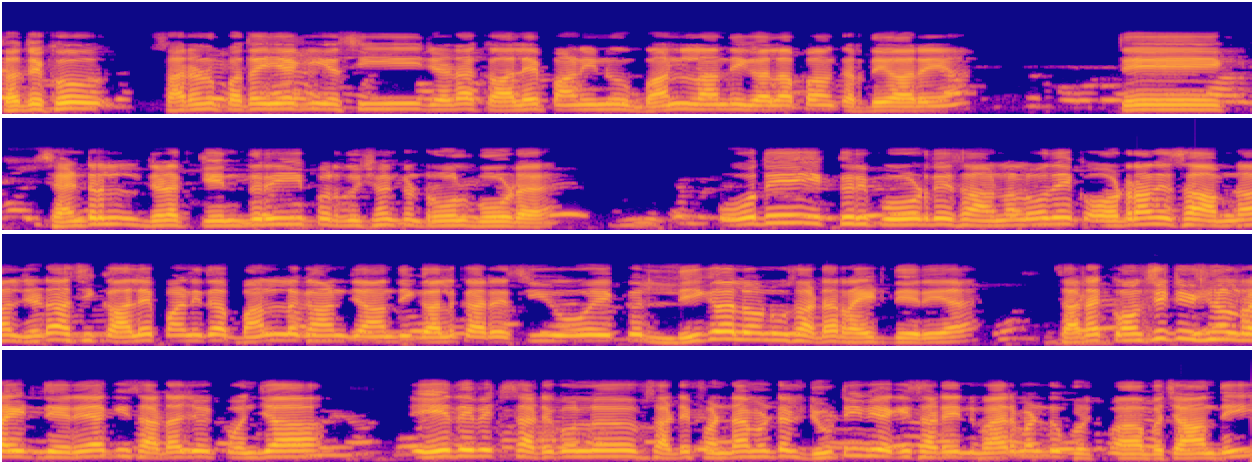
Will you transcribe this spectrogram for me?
ਸਰ ਦੇਖੋ ਸਾਰਿਆਂ ਨੂੰ ਪਤਾ ਹੀ ਹੈ ਕਿ ਅਸੀਂ ਜਿਹੜਾ ਕਾਲੇ ਪਾਣੀ ਨੂੰ ਬੰਨ ਲਾਉਣ ਦੀ ਗੱਲ ਆਪਾਂ ਕਰਦੇ ਆ ਰਹੇ ਹਾਂ ਤੇ ਸੈਂਟਰਲ ਜਿਹੜਾ ਕੇਂਦਰੀ ਪ੍ਰਦੂਸ਼ਣ ਕੰਟਰੋਲ ਬੋਰਡ ਹੈ ਉਹਦੇ ਇੱਕ ਰਿਪੋਰਟ ਦੇ ਹਿਸਾਬ ਨਾਲ ਉਹਦੇ ਇੱਕ ਆਰਡਰਾਂ ਦੇ ਹਿਸਾਬ ਨਾਲ ਜਿਹੜਾ ਅਸੀਂ ਕਾਲੇ ਪਾਣੀ ਦਾ ਬੰਨ ਲਗਾਉਣ ਜਾਣ ਦੀ ਗੱਲ ਕਰ ਰਹੇ ਸੀ ਉਹ ਇੱਕ ਲੀਗਲ ਉਹਨੂੰ ਸਾਡਾ ਰਾਈਟ ਦੇ ਰਿਹਾ ਸਾਡਾ ਕਨਸਟੀਟਿਊਸ਼ਨਲ ਰਾਈਟ ਦੇ ਰਿਹਾ ਕਿ ਸਾਡਾ ਜੋ 51 ਏ ਦੇ ਵਿੱਚ ਸਾਡੇ ਕੋਲ ਸਾਡੇ ਫੰਡਾਮੈਂਟਲ ਡਿਊਟੀ ਵੀ ਹੈ ਕਿ ਸਾਡੇ এনवायरमेंट ਨੂੰ ਬਚਾਉਣ ਦੀ।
